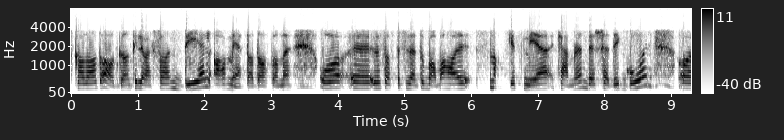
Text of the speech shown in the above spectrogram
skal ha hatt adgang til i hvert fall en del av metadataene. Og eh, USAs president Obama har snakket med Cameron, det skjedde i går. Og,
